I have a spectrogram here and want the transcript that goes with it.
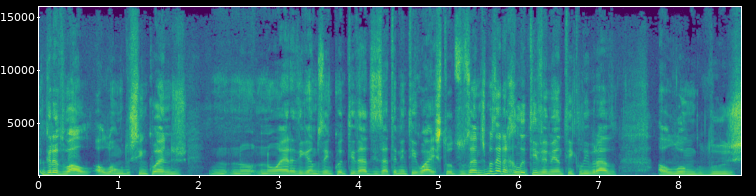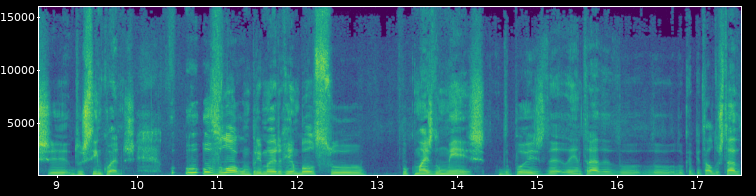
gradual ao longo dos cinco anos, não, não era, digamos, em quantidades exatamente iguais todos os anos, mas era relativamente equilibrado ao longo dos, eh, dos cinco anos. Houve logo um primeiro reembolso pouco mais de um mês depois da, da entrada do, do, do, capital do Estado,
